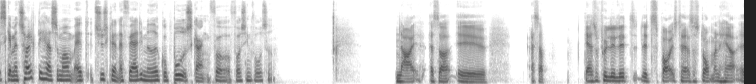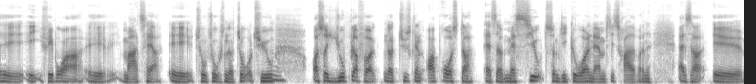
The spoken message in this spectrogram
skal man tolke det her som om, at Tyskland er færdig med at gå bodsgang for, for sin fortid? Nej, altså, øh, altså det er selvfølgelig lidt, lidt spøjst her, så står man her øh, i februar, øh, marts her, øh, 2022, mm. og så jubler folk, når Tyskland opruster altså massivt, som de gjorde nærmest i 30'erne. Altså, øh,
